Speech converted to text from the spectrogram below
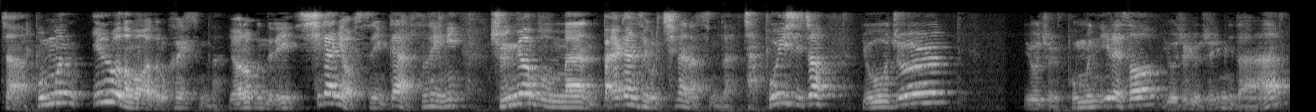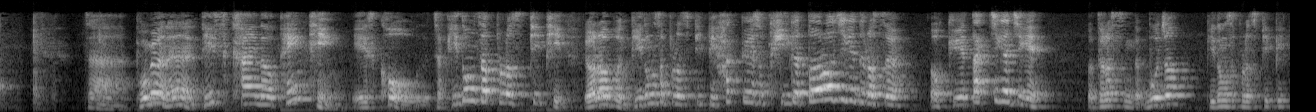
자 본문 1로 넘어가도록 하겠습니다. 여러분들이 시간이 없으니까 선생님이 중요한 부분만 빨간색으로 칠해놨습니다. 자 보이시죠? 요 줄 요줄 본문 1에서 요줄 요줄입니다. 자 보면은 this kind of painting is called 자 비동사 플러스 pp 여러분 비동사 플러스 pp 학교에서 귀가 떨어지게 들었어요. 어 귀에 딱지가 지게 어, 들었습니다. 뭐죠? 비동사 플러스 pp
